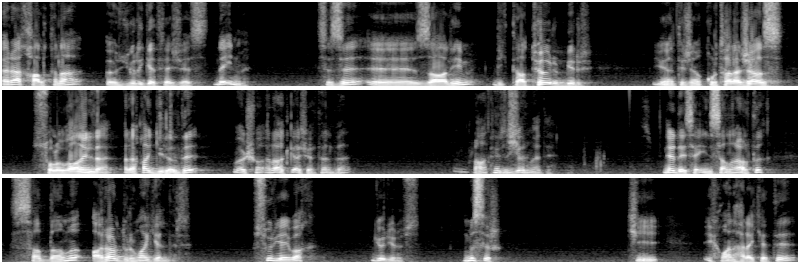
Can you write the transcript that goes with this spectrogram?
Irak halkına özgürlük getireceğiz değil mi? Sizi e, zalim, diktatör bir yöneticiden kurtaracağız sloganıyla Irak'a girildi ve şu an Irak gerçekten de rahat yüzü Perişan. görmedi. Neredeyse insanlar artık Saddam'ı arar duruma geldir. Suriye'ye bak görüyoruz. Mısır ki İhvan Hareketi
